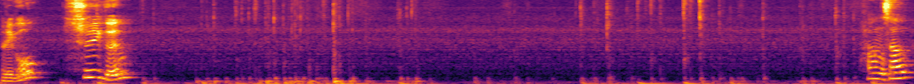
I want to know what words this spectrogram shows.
그리고 수익은 항상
